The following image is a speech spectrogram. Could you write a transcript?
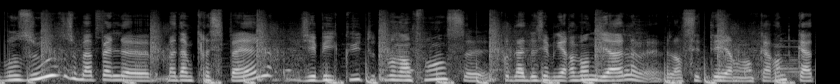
Bonjour, je m'appelle euh, Madame Crespel. J'ai vécu toute mon enfance euh, la Deuxième Guerre mondiale. Alors c'était en 44.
